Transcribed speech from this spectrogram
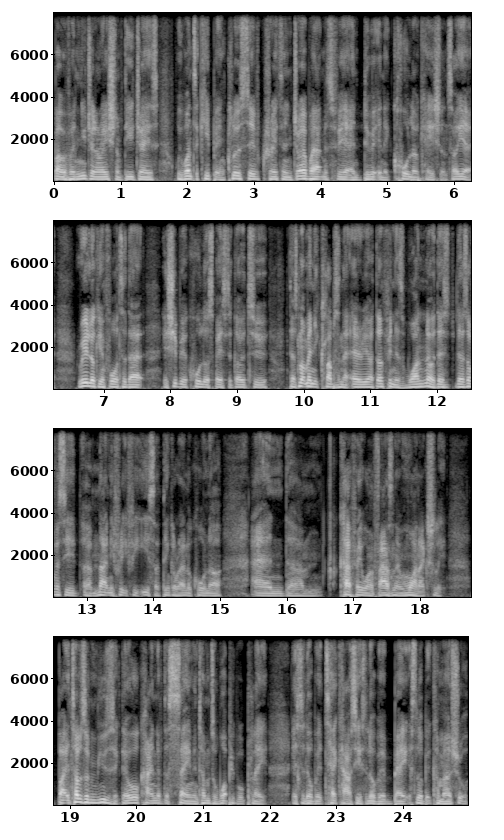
but with a new generation of DJs. We want to keep it inclusive, create an enjoyable atmosphere, and do it in a cool location. So, yeah, really looking forward to that. It should be a cool little space to go to. There's not many clubs in that area. I don't think there's one. No, there's there's obviously um, 93 feet east, I think, around the corner, and um, Cafe 1001, actually. But in terms of music, they're all kind of the same in terms of what people play. It's a little bit tech housey, it's a little bit bait, it's a little bit commercial.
